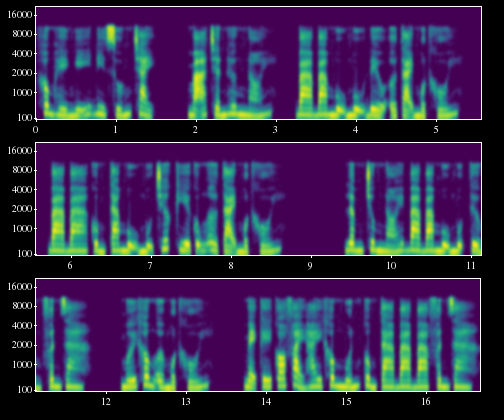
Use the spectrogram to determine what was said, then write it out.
Không hề nghĩ đi xuống chạy. Mã Trấn Hưng nói, Ba ba mụ mụ đều ở tại một khối. Ba ba cùng ta mụ mụ trước kia cũng ở tại một khối. Lâm Trung nói ba ba mụ mụ tưởng phân ra. Mới không ở một khối. Mẹ kế có phải hay không muốn cùng ta ba ba phân ra.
